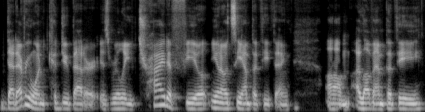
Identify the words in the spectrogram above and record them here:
that everyone could do better is really try to feel you know it's the empathy thing. Um, i love empathy.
